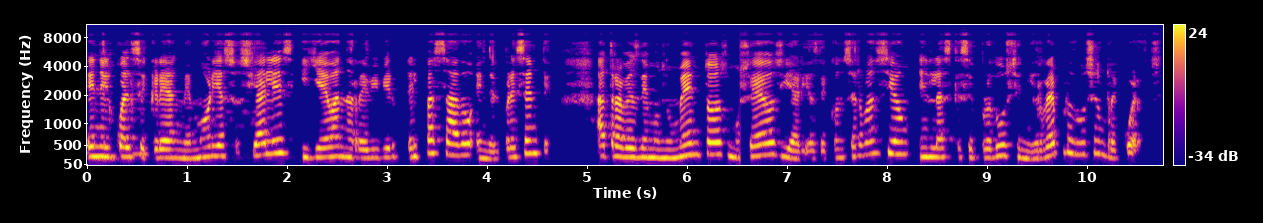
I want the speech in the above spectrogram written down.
en el cual se crean memorias sociales y llevan a revivir el pasado en el presente, a través de monumentos, museos y áreas de conservación en las que se producen y reproducen recuerdos.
